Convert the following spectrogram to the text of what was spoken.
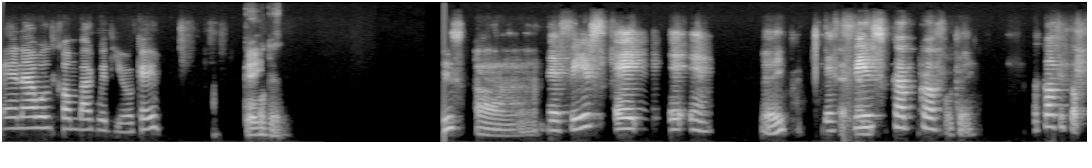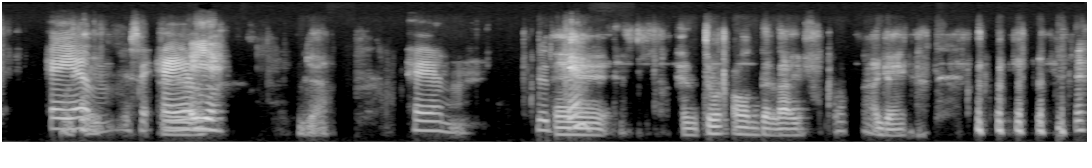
and I will come back with you, okay? Okay. okay. This uh The first 8 a.m. eight. The first cup coffee. Okay. A coffee cup. AM, you say AM. AM, AM. Yeah. AM. Good. Uh, and turn on the light again.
